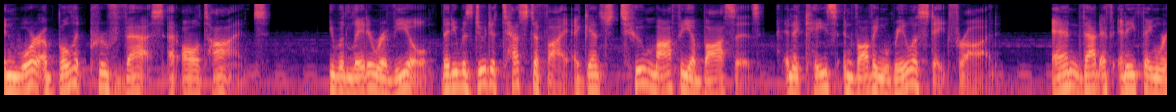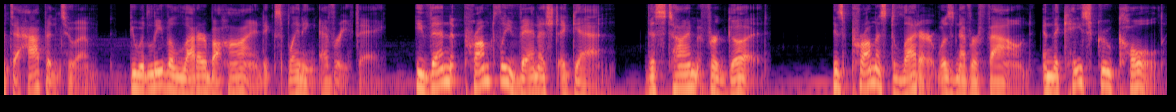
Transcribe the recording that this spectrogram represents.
and wore a bulletproof vest at all times. He would later reveal that he was due to testify against two mafia bosses in a case involving real estate fraud, and that if anything were to happen to him, he would leave a letter behind explaining everything. He then promptly vanished again, this time for good. His promised letter was never found, and the case grew cold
